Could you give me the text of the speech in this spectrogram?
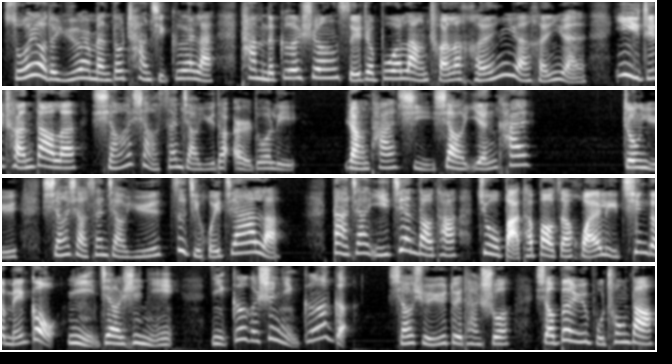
所有的鱼儿们都唱起歌来，他们的歌声随着波浪传了很远很远，一直传到了小小三角鱼的耳朵里，让他喜笑颜开。终于，小小三角鱼自己回家了。大家一见到它，就把它抱在怀里亲个没够。你就是你，你哥哥是你哥哥。小鳕鱼对他说。小笨鱼补充道。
